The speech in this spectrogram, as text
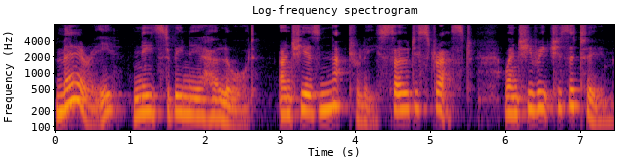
Mary needs to be near her Lord, and she is naturally so distressed when she reaches the tomb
